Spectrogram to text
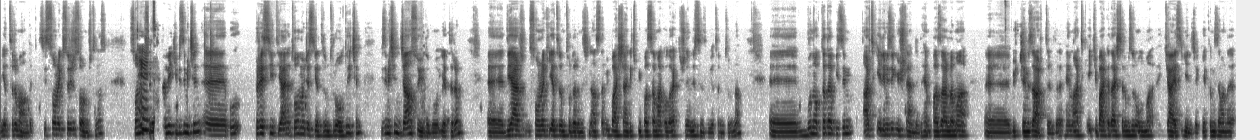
yatırım aldık. Siz sonraki süreci sormuştunuz. Sonraki evet. süreç tabii ki bizim için e, bu pre-seed yani tohum öncesi yatırım turu olduğu için bizim için can suyuydu bu yatırım. E, diğer sonraki yatırım turlarımız için aslında bir başlangıç, bir basamak olarak düşünebilirsiniz bu yatırım turunu. E, bu noktada bizim artık elimizi güçlendirdi. Hem pazarlama e, bütçemizi arttırdı. Hem artık ekip arkadaşlarımızın olma hikayesi gelecek. Yakın bir zamanda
